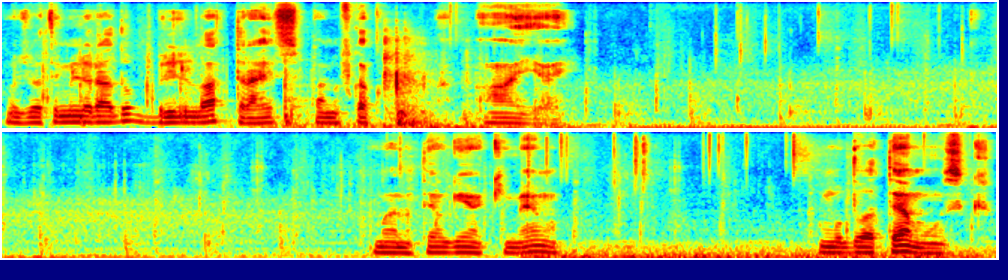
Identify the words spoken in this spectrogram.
Hoje eu vou ter melhorado o brilho lá atrás, pra não ficar com... Ai, ai. Mano, tem alguém aqui mesmo? Mudou até a música.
